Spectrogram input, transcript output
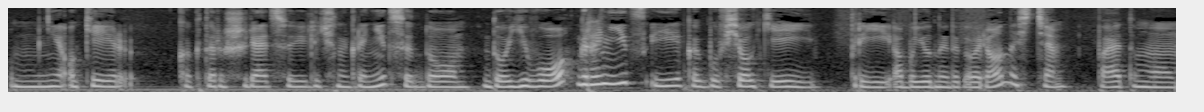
мне окей как-то расширять свои личные границы до, до его границ, и как бы все окей при обоюдной договоренности. Поэтому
